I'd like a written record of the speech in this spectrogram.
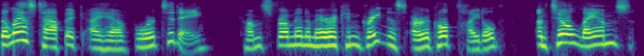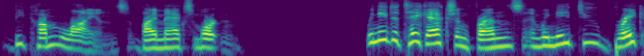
The last topic I have for today comes from an American Greatness article titled Until Lambs Become Lions by Max Morton. We need to take action, friends, and we need to break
